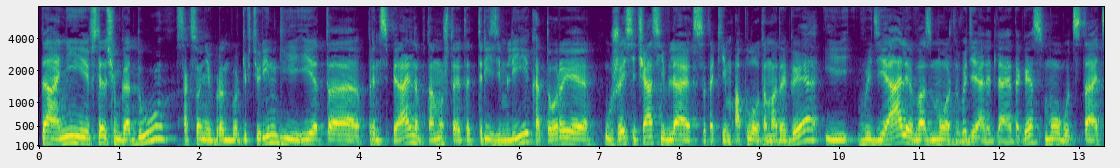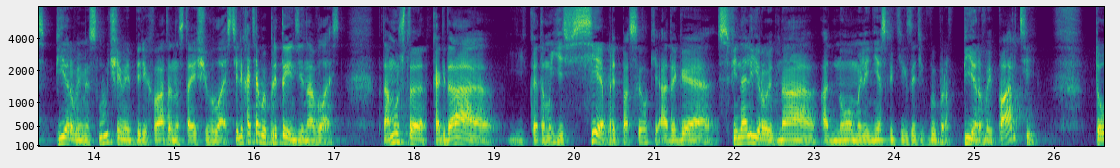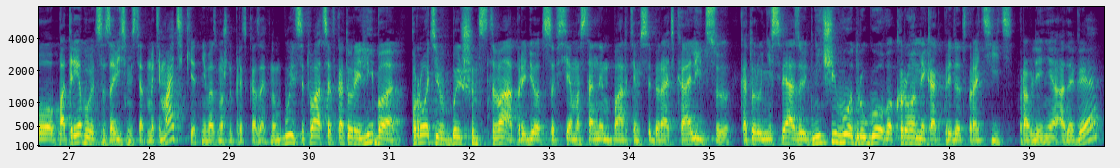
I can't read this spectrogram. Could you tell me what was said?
Да, они в следующем году в Саксонии, в Бранденбурге, в Тюрингии, и это принципиально, потому что это три земли, которые уже сейчас являются таким оплотом АДГ, и в идеале, возможно, в идеале для АДГ смогут стать первыми случаями перехвата настоящей власти или хотя бы претензий на власть. Потому что, когда, и к этому есть все предпосылки, АДГ сфиналирует на одном или нескольких из этих выборов первой партии, то потребуется, в зависимости от математики, это невозможно предсказать, но будет ситуация, в которой либо против большинства придется всем остальным партиям собирать коалицию, которую не связывает ничего другого, кроме как предотвратить правление АДГ,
